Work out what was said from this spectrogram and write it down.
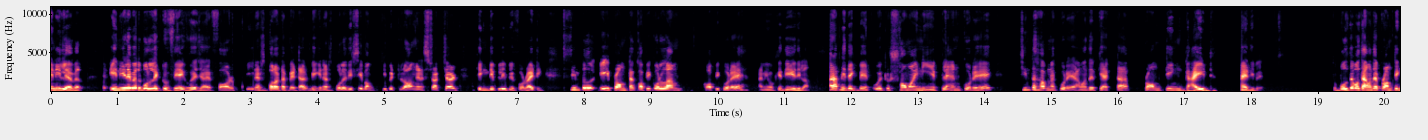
any level any level বললে একটু ভেগ হয়ে যায় ফর বিগিনার্স বলাটা বেটার বিগিনার্স বলে দিচ্ছি এবং keep it long and structured think deeply before writing simple এই প্রম্পটটা কপি করলাম কপি করে আমি ওকে দিয়ে দিলাম। আর আপনি দেখবেন ও একটু সময় নিয়ে প্ল্যান করে চিন্তা ভাবনা করে আমাদেরকে একটা প্রম্পটিং গাইড দিবে। তো বলতে বলতে আমাদের প্রম্পটিং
